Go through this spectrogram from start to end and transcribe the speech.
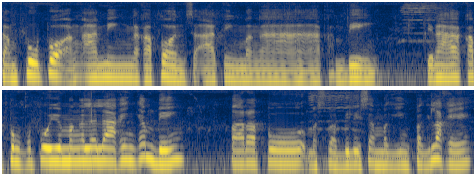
sampu po ang aming nakapon sa ating mga kambing. Kinakapon ko po yung mga lalaking kambing para po mas mabilis ang maging paglaki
